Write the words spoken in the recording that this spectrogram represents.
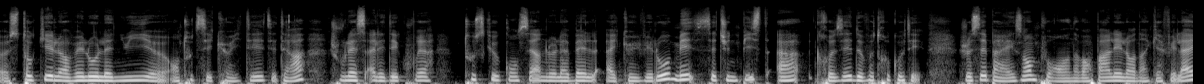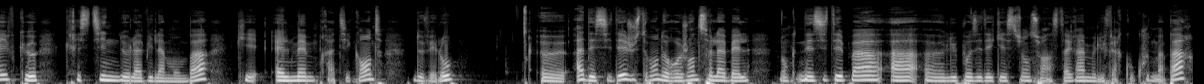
euh, stocker leur vélo la nuit en toute sécurité, etc. Je vous laisse aller découvrir tout ce que concerne le label Accueil Vélo, mais c'est une piste à creuser de votre côté. Je sais par exemple, pour en avoir parlé lors d'un café live, que Christine de la Villa Momba, qui est elle-même pratiquante de vélo, euh, a décidé justement de rejoindre ce label. Donc n'hésitez pas à euh, lui poser des questions sur Instagram et lui faire coucou de ma part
